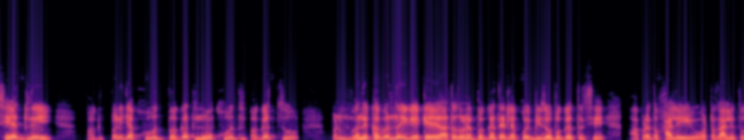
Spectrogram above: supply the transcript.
છે જ નહીં. ભગત પણ જ્યાં ખુદ ભગત, હું ખુદ ભગત છું. પણ મને ખબર નહીં કે આ તો જાણે ભગત એટલે કોઈ બીજો ભગત છે. આપણે તો ખાલી હોટલ આલ્યું તો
